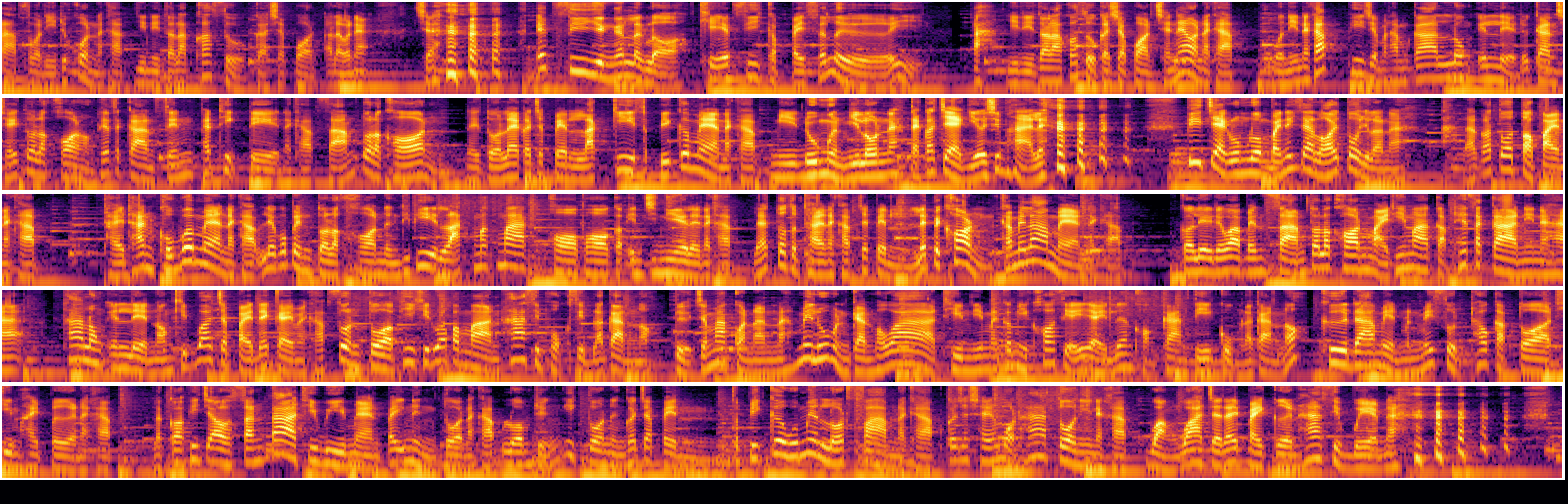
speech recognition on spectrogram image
ราบสวัสดีทุกคนนะครับ ยินดีต้อนรับเข้าสู่กาชาปอนอะไรวะเนี่ยใช่ FC อย่างนั้นเหรอ KFC กลับไปซะเลยอะยินดีต้อนรับเข้าสู่กาชาปอนชาแนลนะครับ วันนี้นะครับ พี่จะมาทำการลงเอเลดด้วยการใช้ตัวละครของเทศกาลเซนต์แพทริกเดย์นะครับสามตัวละคร ในตัวแรกก็จะเป็นลั c กี้สปิเกอร์แมนนะครับ มีดูเหมือนมีล้นนะ แต่ก็แจกเยอะชิบหายเลย พี่แจกรวมๆไปนี่จะร้อยตัวอยู่แล้วนะ แล้วก็ตัวต่อไปนะครับ ไททันคเวอร์แมนนะครับเรียกว่าเป็นตัวละครหนึ่งที่พี่รักมาก ๆ พอๆกับเอนจิเนียร์เลยนะครับ และตัวสุดท้ายนะครับจะเป็นเลปเปคอนคาเมล่าแมนนะครับก็เรียกได้ว่าเป็น 3 ตัวละครใหม่ที่มากับเทศกาลนี้นะฮะ ถ้าลงเอ็นเลนน้องคิดว่าจะไปได้ไกลไหมครับ ส่วนตัวพี่คิดว่าประมาณ 50-60 แล้วกันเนาะหรือจะมากกว่านั้นนะไม่รู้เหมือนกันเพราะว่าทีมนี้มันก็มีข้อเสียใหญ่ๆเรื่องของการตีกลุ่มแล้วกันเนาะคือดาเมจมันไม่สุดเท่ากับตัวทีมไฮเปอร์นะครับแล้วก็พี่จะเอาซันต้าทีวีแมนไป 1 ตัวนะครับรวมถึงอีกตัวหนึ่งก็จะเป็นสปิเกอร์วูแมนโรดฟาร์มนะครับก็จะใช้ทั้งหมด 5 ตัวนี้นะครับหวังว่าจะได้ไปเกิน 50 เวฟนะ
